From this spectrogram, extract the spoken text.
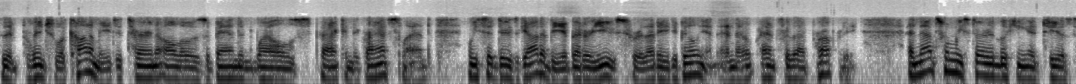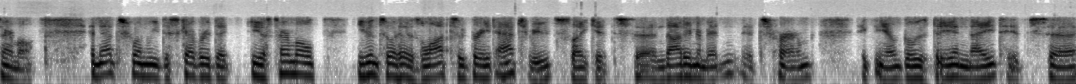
to the provincial economy to turn all those abandoned wells back into grassland. We said there's got to be a better use for that 80 billion and uh, for that property, and that's when we started looking at geothermal, and that's when we discovered that geothermal, even though it has lots of great attributes like it's uh, not intermittent, it's firm, it you know goes day and night, it uh,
